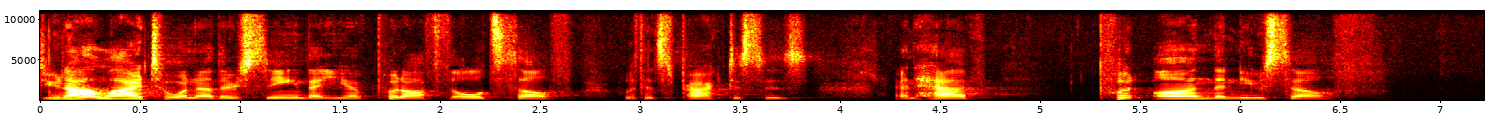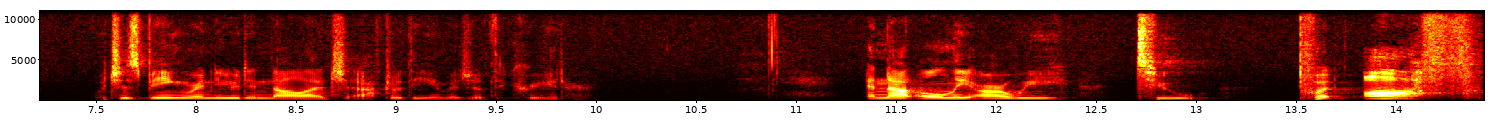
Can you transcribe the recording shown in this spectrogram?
Do not lie to one another, seeing that you have put off the old self with its practices and have put on the new self, which is being renewed in knowledge after the image of the Creator. And not only are we to put off,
